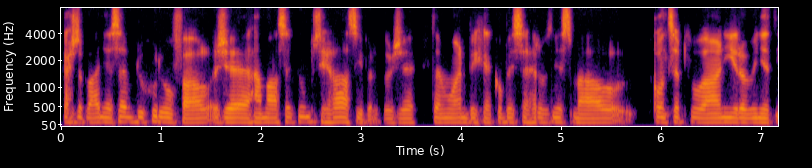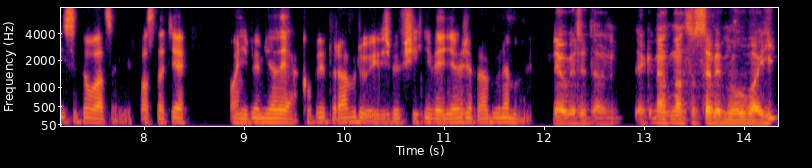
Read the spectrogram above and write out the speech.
Každopádně jsem v duchu doufal, že Hamas se k tomu přihlásí, protože v ten moment bych jakoby se hrozně smál konceptuální rovině té situace, kdy v podstatě oni by měli jakoby pravdu, i když by všichni věděli, že pravdu nemají. Neuvěřitelný, jak na, na co se vymlouvají.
